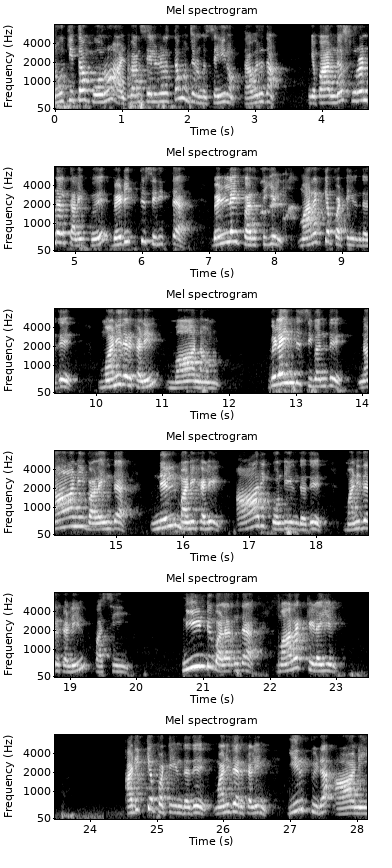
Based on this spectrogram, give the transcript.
நோக்கித்தான் போறோம். அழிவான செயல்களை தான் கொஞ்சம் நம்ம செய்யறோம் தவறுதான். இங்க பாருங்க சுரண்டல் தலைப்பு வெடித்து சிரித்த வெள்ளை பருத்தியில் மறைக்கப்பட்டிருந்தது மனிதர்களின் மானம். விளைந்து சிவந்து நாணி வளைந்த நெல் மணிகளில் ஆறிக்கொண்டிருந்தது மனிதர்களின் பசி. நீண்டு வளர்ந்த மரக்கிளையில் அடிக்கப்பட்டிருந்தது மனிதர்களின் இருப்பிட ஆணி.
